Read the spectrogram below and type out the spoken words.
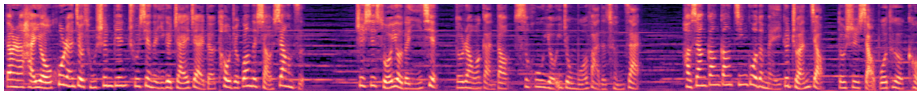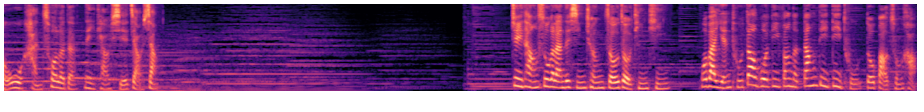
当然还有忽然就从身边出现的一个窄窄的透着光的小巷子，这些所有的一切都让我感到似乎有一种魔法的存在，好像刚刚经过的每一个转角都是小波特口误喊错了的那条斜角巷。这一趟苏格兰的行程走走停停。我把沿途到过地方的当地地图都保存好，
